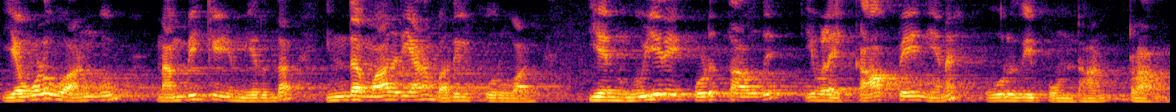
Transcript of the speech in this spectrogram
எவ்வளவு அன்பும் நம்பிக்கையும் இருந்தால் இந்த மாதிரியான பதில் கூறுவாள். என் உயிரை கொடுத்தாவது இவளை காப்பேன் என உறுதி பூண்டான் ராம்.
